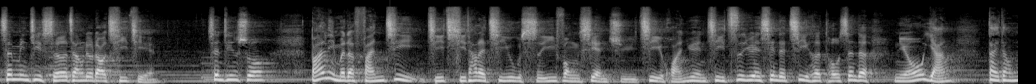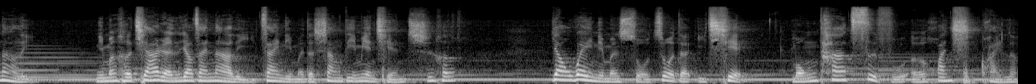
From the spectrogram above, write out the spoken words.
生命记十二章六到七节，圣经说：“把你们的燔祭及其他的祭物，十一奉献、举祭、还愿祭、自愿献的祭和投生的牛羊带到那里，你们和家人要在那里，在你们的上帝面前吃喝。”要为你们所做的一切蒙他赐福而欢喜快乐。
